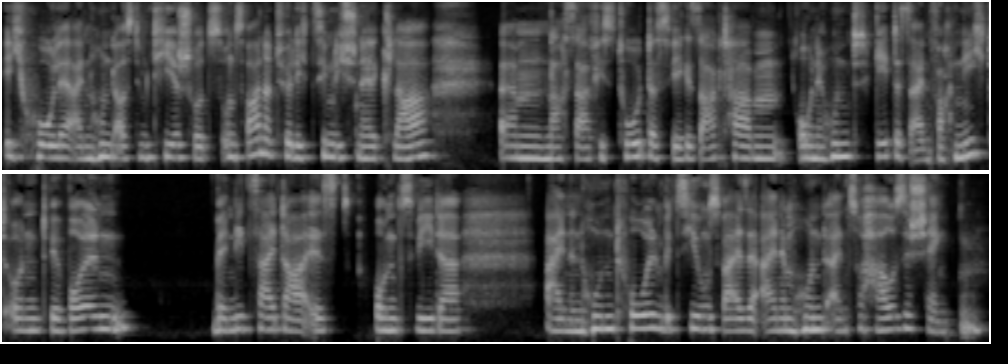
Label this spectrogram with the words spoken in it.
ich hole einen Hund aus dem Tierschutz. Und es war natürlich ziemlich schnell klar, ähm, nach Safis Tod, dass wir gesagt haben, ohne Hund geht es einfach nicht. Und wir wollen, wenn die Zeit da ist, uns wieder einen Hund holen beziehungsweise einem Hund ein Zuhause schenken.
